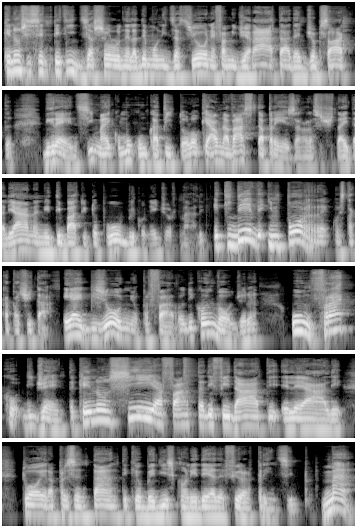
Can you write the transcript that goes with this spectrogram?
che non si sintetizza solo nella demonizzazione famigerata del Jobs Act di Renzi, ma è comunque un capitolo che ha una vasta presa nella società italiana, nel dibattito pubblico, nei giornali e ti deve imporre questa capacità e hai bisogno per farlo di coinvolgere un fracco di gente che non sia fatta di fidati e leali tuoi rappresentanti che obbediscono all'idea del Führerprinzip, ma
